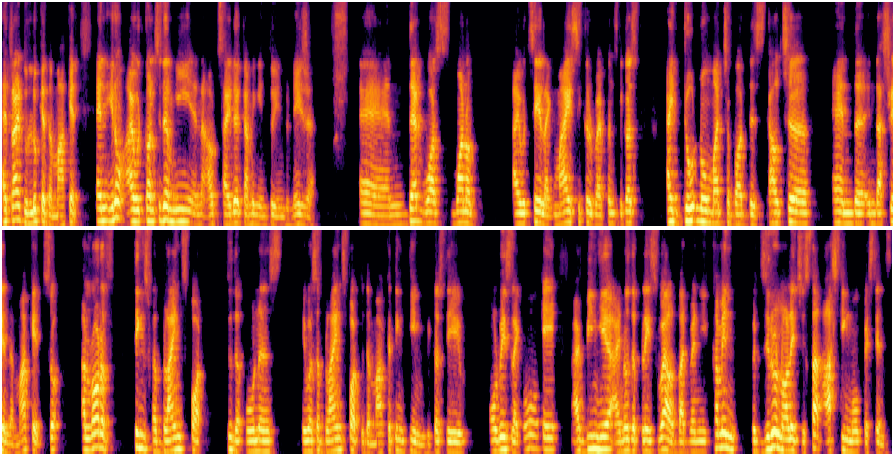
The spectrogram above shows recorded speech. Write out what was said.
I tried to look at the market. And you know, I would consider me an outsider coming into Indonesia. And that was one of I would say like my secret weapons because I don't know much about this culture and the industry and the market. So a lot of things were blind spot to the owners it was a blind spot to the marketing team because they always like, oh, okay, I've been here, I know the place well. But when you come in with zero knowledge, you start asking more questions.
